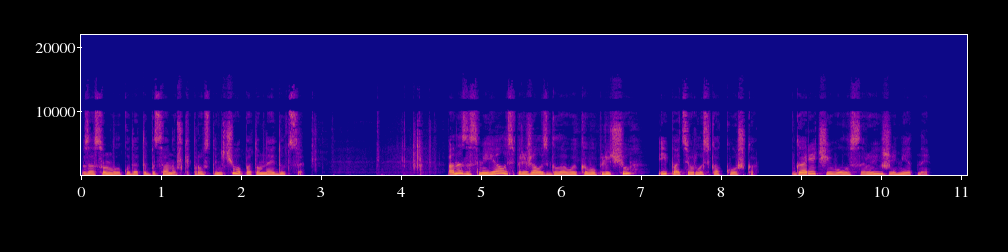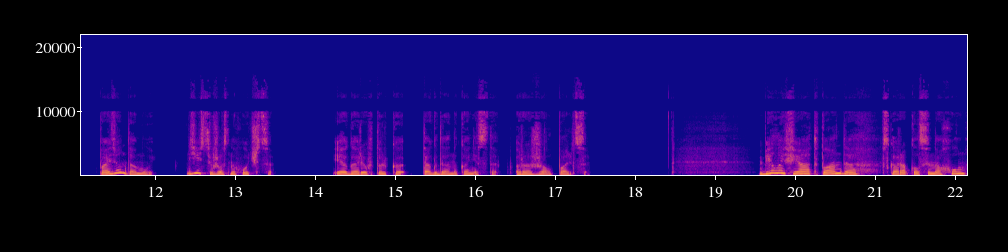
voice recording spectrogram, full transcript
Засунула куда-то босоножки просто. Ничего, потом найдутся. Она засмеялась, прижалась головой к его плечу и потерлась, как кошка. Горячие волосы, рыжие, медные. «Пойдем домой. Есть ужасно хочется». И Огарев только тогда, наконец-то, разжал пальцы. Белый фиат панда вскарабкался на холм,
